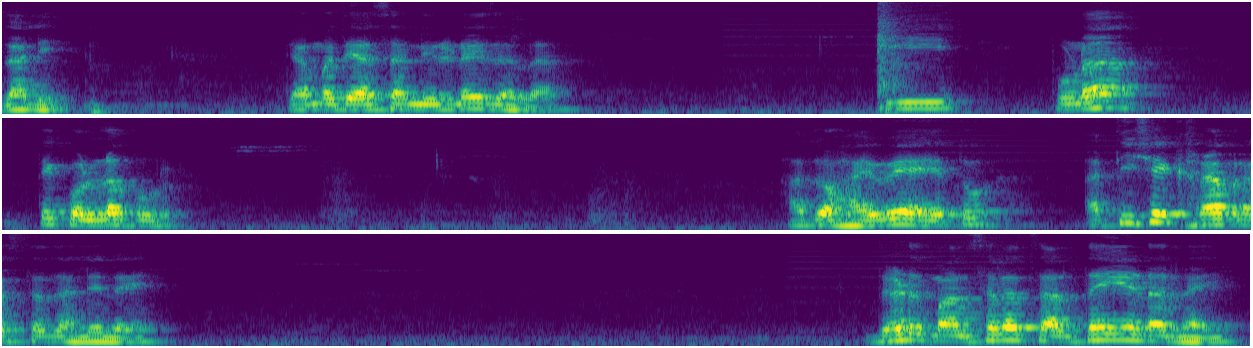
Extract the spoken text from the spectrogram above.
झाली. त्यामध्ये असा निर्णय झाला की पुणा ते कोल्हापूर. हा जो हायवे आहे तो अतिशय खराब रस्ता झालेला आहे. धड माणसाला चालताही येणार नाही.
